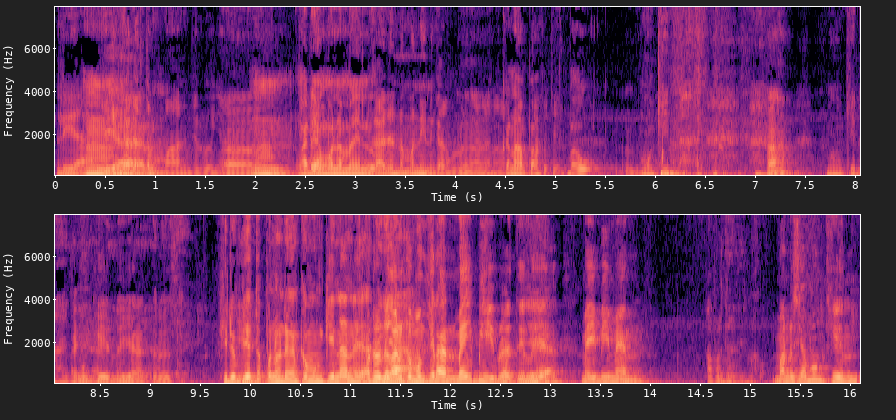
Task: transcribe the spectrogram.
Lihat. Jadi nggak ada teman dulunya. Hmm, nggak ada yang mau nemenin lu. Nggak ada nemenin kan dulunya. kan. Kenapa? Bau. Mungkin. Mungkin aja. Mungkin iya, terus Hidup dia tuh penuh dengan kemungkinan ya. penuh dengan Iya. kemungkinan, maybe berarti lu ya. Maybe man. Apa Bang? Manusia mungkin,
